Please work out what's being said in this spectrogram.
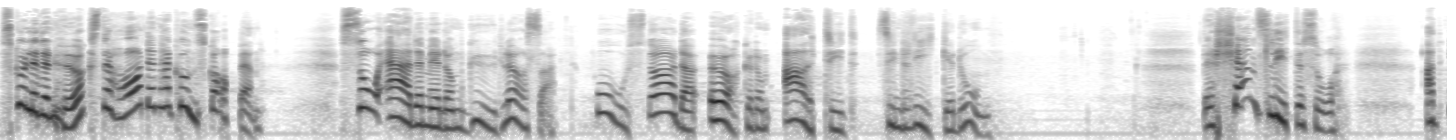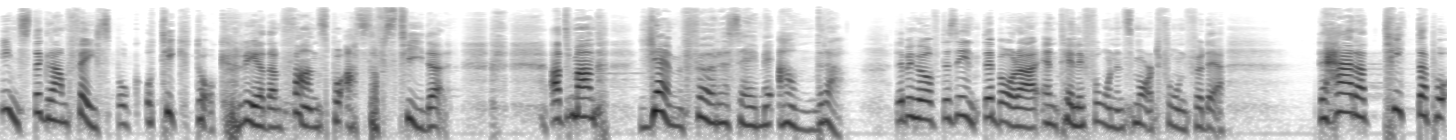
Skulle den högste ha den här kunskapen? Så är det med de gudlösa. Ostörda ökar de alltid sin rikedom. Det känns lite så att Instagram, Facebook och TikTok redan fanns på Asafs tider. Att man jämför sig med andra. Det behövdes inte bara en telefon, en smartphone för det. Det här att titta på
